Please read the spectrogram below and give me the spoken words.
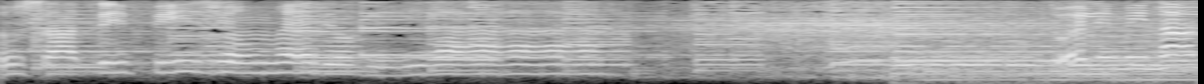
Tu sacrifício me dio vida. Tu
